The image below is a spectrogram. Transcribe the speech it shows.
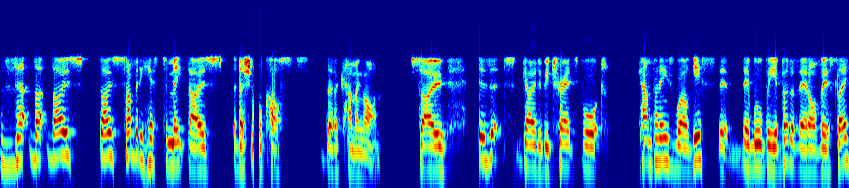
that those those somebody has to meet those additional costs that are coming on. So is it going to be transport companies? Well, yes, there, will be a bit of that, obviously,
